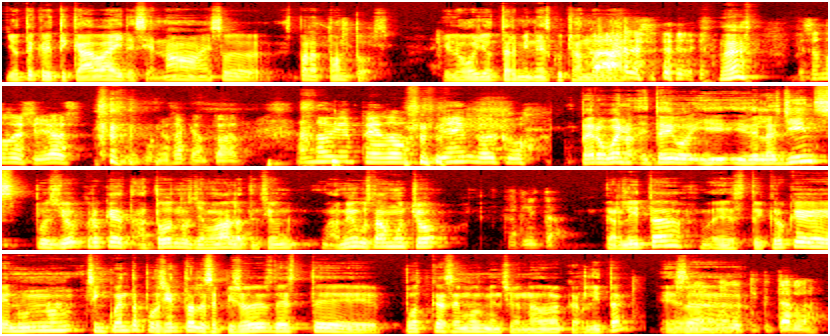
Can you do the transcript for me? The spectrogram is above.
yo te criticaba y decía, no, eso es para tontos. Y luego yo terminé escuchando banda. ¿Eh? Eso no decías. Te ponías a cantar. Anda bien pedo, bien loco. Pero bueno, te digo, y, de las jeans, pues yo creo que a todos nos llamaba la atención. A mí me gustaba mucho. Carlita. Carlita, este, creo que en un 50% de los episodios de este podcast hemos mencionado a Carlita. Esa... etiquetarla.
